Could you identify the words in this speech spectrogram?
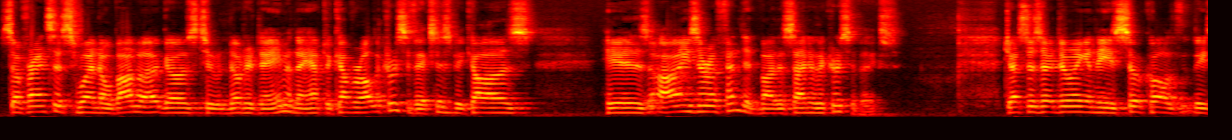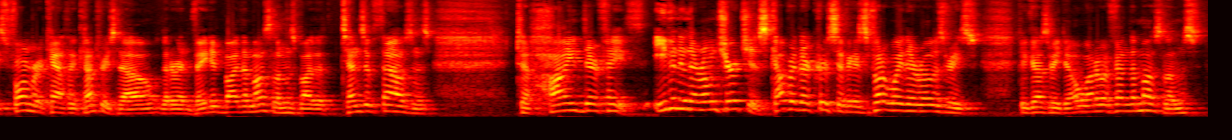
so Francis, when Obama goes to Notre Dame and they have to cover all the crucifixes because his eyes are offended by the sight of the crucifix. Just as they're doing in these so called, these former Catholic countries now that are invaded by the Muslims by the tens of thousands to hide their faith, even in their own churches, cover their crucifixes, put away their rosaries, because we don't want to offend the Muslims.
